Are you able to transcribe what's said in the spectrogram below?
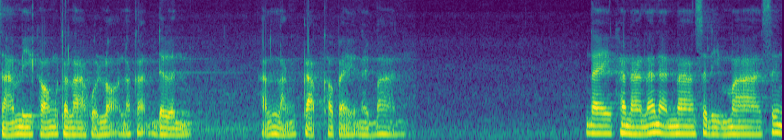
สามีของตลาหัวเราะแล้วก็เดินหันหลังกลับเข้าไปในบ้าน ในขณะนั้นนางสลิมมาซึ่ง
